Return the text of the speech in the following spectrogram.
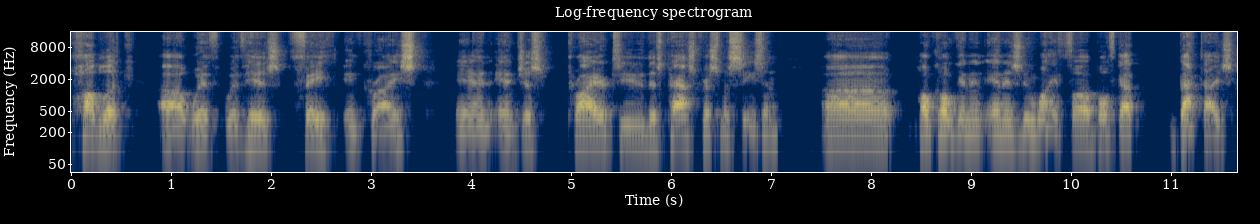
public uh, with with his faith in Christ, and and just prior to this past Christmas season, uh, Hulk Hogan and, and his new wife uh, both got baptized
